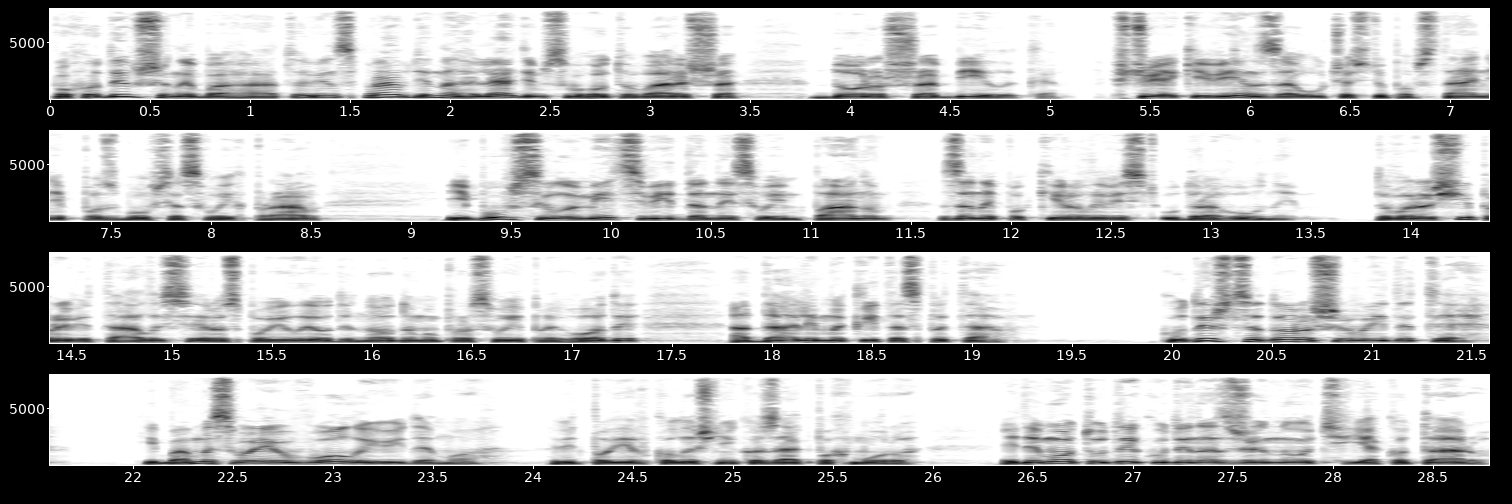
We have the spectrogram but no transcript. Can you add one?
Походивши небагато, він справді наглядів свого товариша Дороша Білика, що, як і він, за участь у повстанні позбувся своїх прав і був силоміць відданий своїм панам за непокірливість у драгуни. Товариші привіталися і розповіли один одному про свої пригоди, а далі Микита спитав Куди ж це, Дороше, ви йдете? Хіба ми своєю волею йдемо, відповів колишній козак похмуро. Йдемо туди, куди нас женуть, як отару.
